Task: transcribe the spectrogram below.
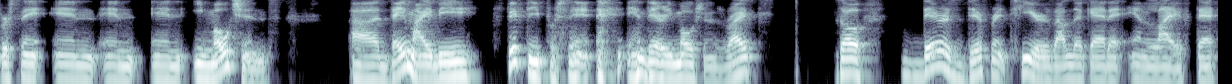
80% in in in emotions. Uh, they might be 50% in their emotions, right? So there's different tiers I look at it in life that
